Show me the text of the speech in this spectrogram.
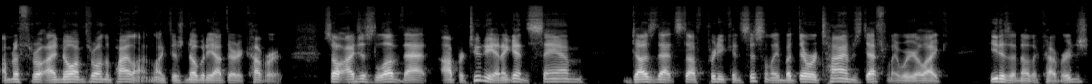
I'm gonna throw. I know I'm throwing the pylon. Like there's nobody out there to cover it. So I just love that opportunity. And again, Sam does that stuff pretty consistently. But there were times definitely where you're like, he doesn't know the coverage.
